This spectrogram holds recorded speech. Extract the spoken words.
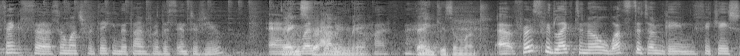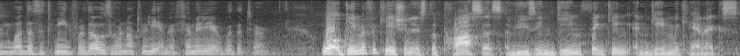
thanks uh, so much for taking the time for this interview. And thanks for having me. Thank you so much. Uh, first, we'd like to know what's the term gamification? What does it mean for those who are not really familiar with the term? Well, gamification is the process of using game thinking and game mechanics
